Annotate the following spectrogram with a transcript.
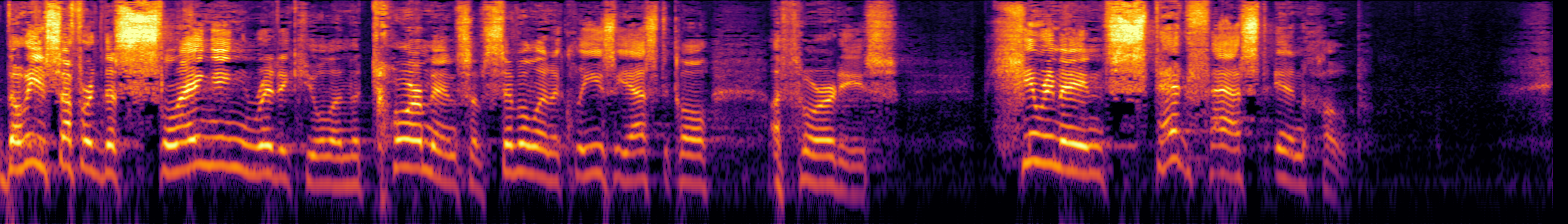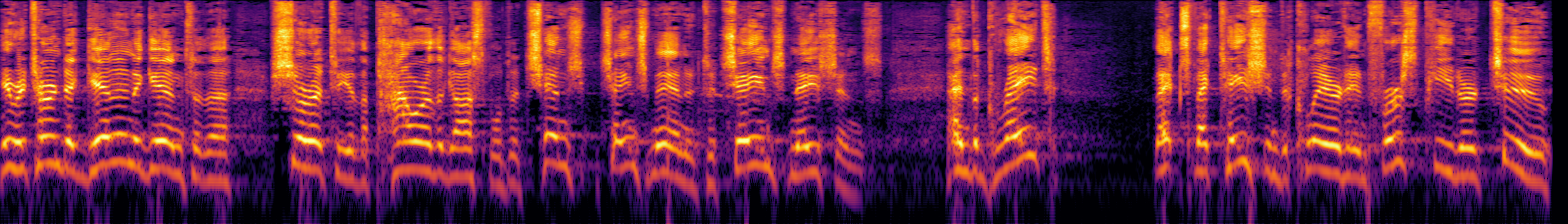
Though he suffered the slanging ridicule and the torments of civil and ecclesiastical authorities, he remained steadfast in hope. He returned again and again to the surety of the power of the gospel to change, change men and to change nations. And the great expectation declared in 1 Peter 2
